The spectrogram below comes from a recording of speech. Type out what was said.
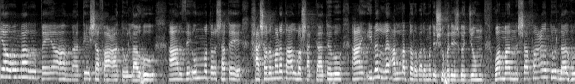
ইয়াউমাল কিয়ামাতি শাফাআতু লাহু। আর যে উম্মতর সাথে হাসর মারত আল্লাহ সাক্ষাৎ হইব, আই ইবাল্লে আল্লাহর দরবারের মধ্যে সুপারিশ গজ্জুম ওয়ামান শাফাআতু লাহু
